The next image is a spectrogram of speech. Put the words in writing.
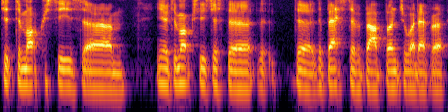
d- democracy's um, you know democracy is just the, the the best of a bad bunch or whatever."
